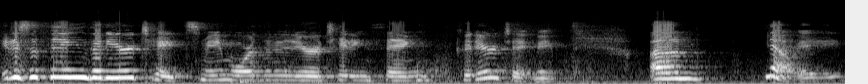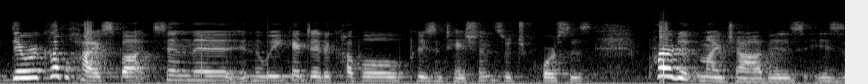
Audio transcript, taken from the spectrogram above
it is a thing that irritates me more than an irritating thing could irritate me. Um, no, eh, there were a couple high spots in the in the week. I did a couple presentations, which of course is part of my job is is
